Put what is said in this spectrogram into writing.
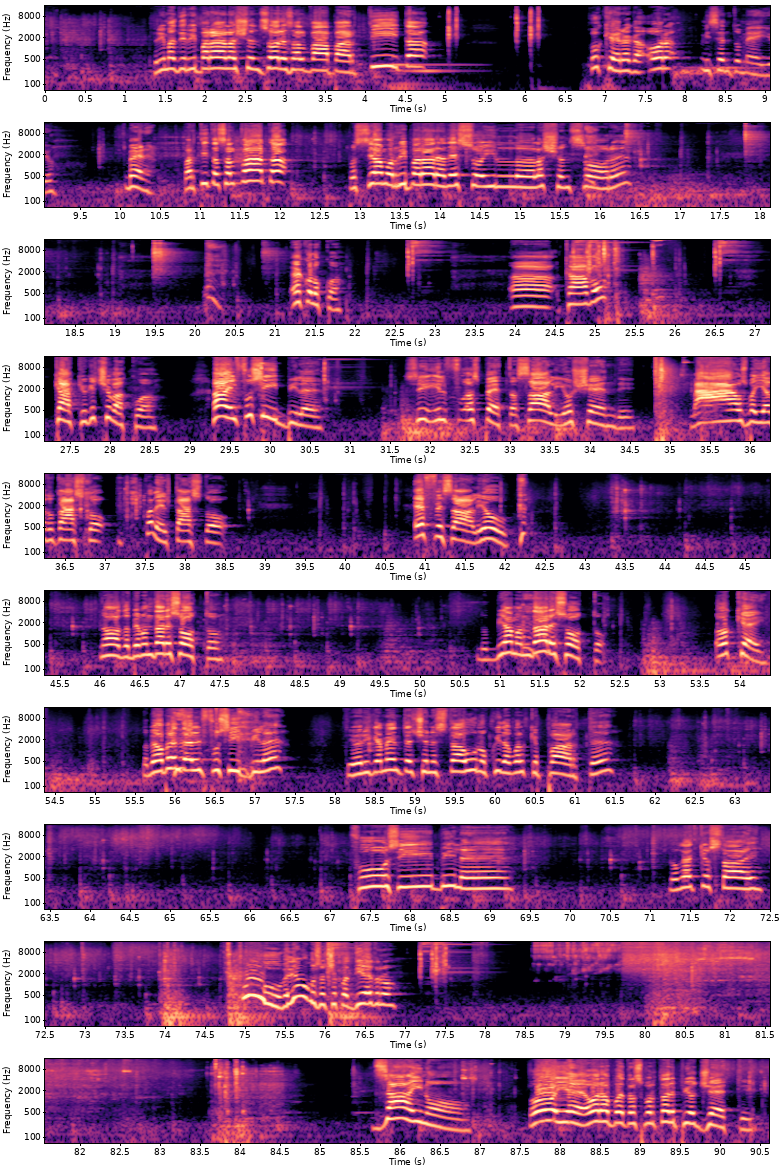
Prima di riparare l'ascensore salva la partita. Ok raga, ora mi sento meglio. Bene, partita salvata. Possiamo riparare adesso l'ascensore. Eccolo qua. Uh, cavo. Cacchio, che ci va qua? Ah, il fusibile. Sì, il... Aspetta, sali o scendi. Ma ho sbagliato tasto. Qual è il tasto? F sali, oh. No, dobbiamo andare sotto. Dobbiamo andare sotto. Ok. Dobbiamo prendere il fusibile. Teoricamente ce ne sta uno qui da qualche parte. Fusibile. Dove cacchio stai? Uh, vediamo cosa c'è qua dietro. Zaino! Oh yeah, ora puoi trasportare più oggetti.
